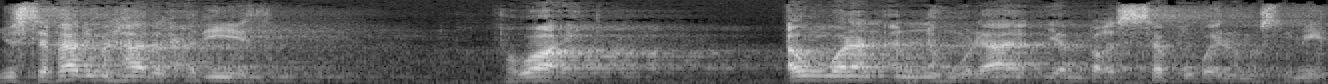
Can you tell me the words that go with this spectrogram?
يستفاد من هذا الحديث فوائد. أولا أنه لا ينبغي السب بين المسلمين.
